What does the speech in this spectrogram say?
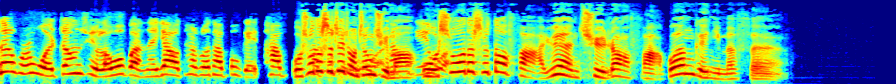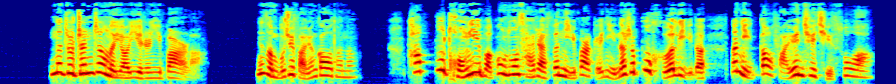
那会儿我争取了，我管他要，他说他不给他。我说的是这种争取吗？我说的是到法院去让法官给你们分，那就真正的要一人一半了。你怎么不去法院告他呢？他不同意把共同财产分你一半给你，那是不合理的。那你到法院去起诉啊。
